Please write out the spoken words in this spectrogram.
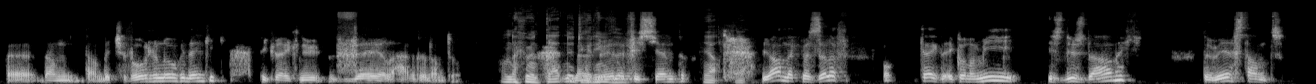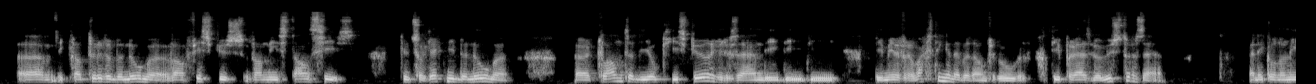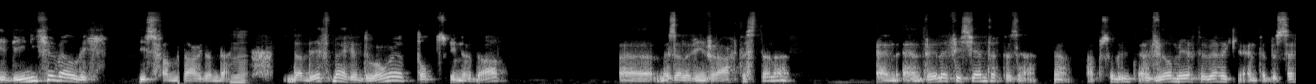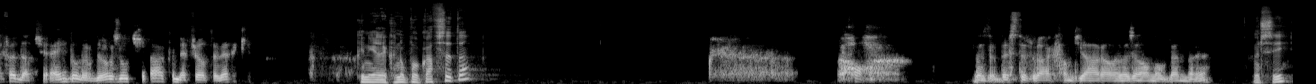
eh, dan, dan een beetje voorgelogen, denk ik. Ik werk nu veel harder dan toen. Omdat je een tijd nu te veel efficiënter. Ja, ja. Omdat ik mezelf. Kijk, de economie is dusdanig. De weerstand, ehm, ik ga het durven benoemen, van fiscus, van instanties. Je kunt het zo gek niet benoemen. Eh, klanten die ook kieskeuriger zijn, die, die, die, die meer verwachtingen hebben dan vroeger, die prijsbewuster zijn. Een economie die niet geweldig is vandaag de dag. Nee. Dat heeft mij gedwongen tot inderdaad eh, mezelf in vraag te stellen En, en veel efficiënter te zijn. Ja, absoluut. En veel meer te werken. En te beseffen dat je enkel erdoor zult geraken met veel te werken. Kun je de knop ook afzetten? Oh, dat is de beste vraag van het jaar al. We zijn al november. Hè. Merci. Ik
